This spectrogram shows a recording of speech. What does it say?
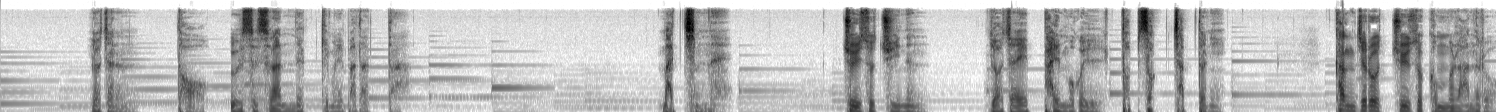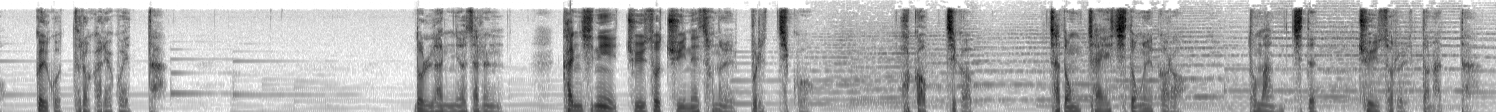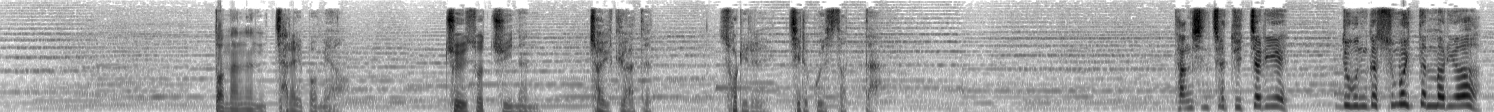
여자는 더 으스스한 느낌을 받았다. 마침내 주유소 주인은 여자의 발목을 덥석 잡더니 강제로 주유소 건물 안으로 끌고 들어가려고 했다. 놀란 여자는 간신히 주유소 주인의 손을 뿌리치고 허겁지겁 자동차에 시동을 걸어 도망치듯 주유소를 떠났다. 떠나는 차를 보며 주유소 주인은 절규하듯 소리를 지르고 있었다. 당신 차 뒷자리에 누군가 숨어 있단 말이야.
